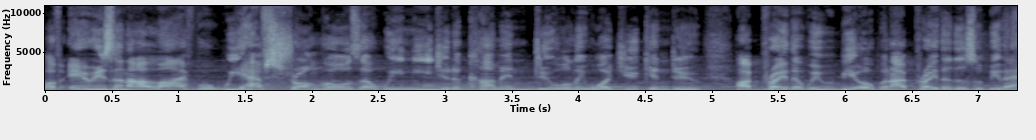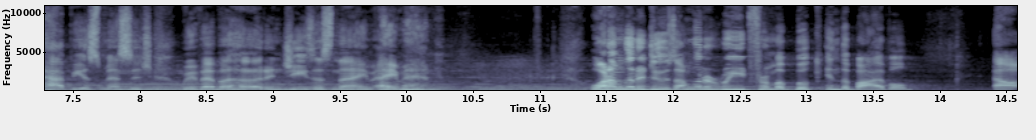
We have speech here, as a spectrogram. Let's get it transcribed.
of areas in our life where we have strongholds that we need you to come and do only what you can do. I pray that we would be open. I pray that this will be the happiest message we've ever heard. In Jesus' name, amen. What I'm going to do is I'm going to read from a book in the Bible, uh,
